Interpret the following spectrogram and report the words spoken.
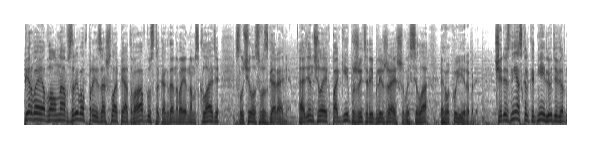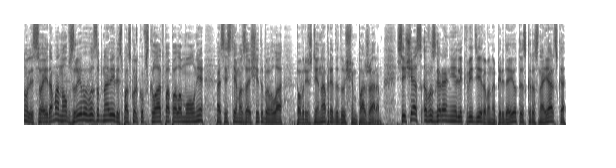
Первая волна взрывов произошла 5 августа, когда на военном складе случилось возгорание. Один человек погиб, жителей ближайшего села эвакуировали. Через несколько дней люди вернулись в свои дома, но взрывы возобновились, поскольку в склад попала молния, а система защиты была повреждена предыдущим пожаром. Сейчас возгорание ликвидировано, передает из Красноярска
